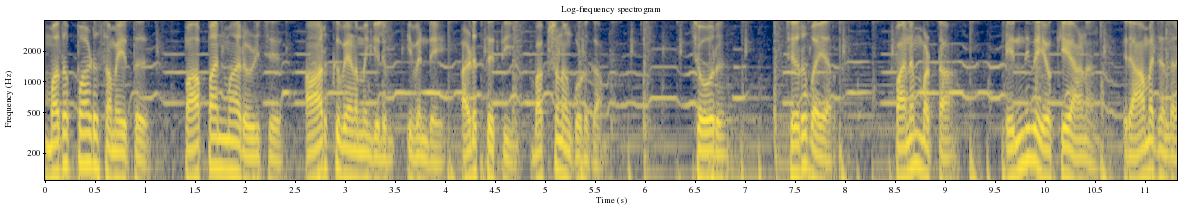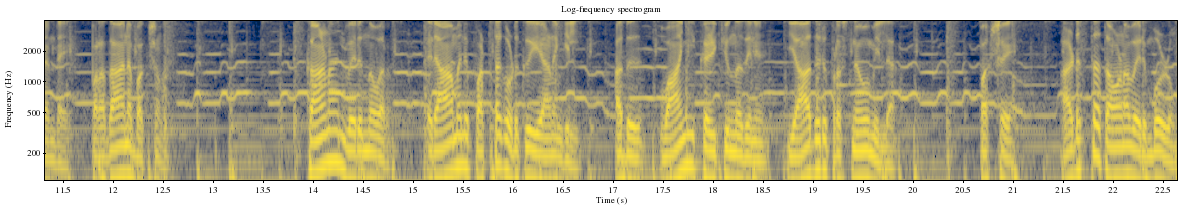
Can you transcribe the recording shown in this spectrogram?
മതപ്പാട് സമയത്ത് പാപ്പാന്മാരൊഴിച്ച് ആർക്ക് വേണമെങ്കിലും ഇവന്റെ അടുത്തെത്തി ഭക്ഷണം കൊടുക്കാം. ചോറ് ചെറുപയർ പനംവട്ട എന്നിവയൊക്കെയാണ് രാമചന്ദ്രന്റെ പ്രധാന ഭക്ഷണം. കാണാൻ വരുന്നവർ രാമന് പട്ട കൊടുക്കുകയാണെങ്കിൽ അത് വാങ്ങിക്കഴിക്കുന്നതിന് യാതൊരു പ്രശ്നവുമില്ല. പക്ഷേ അടുത്ത തവണ വരുമ്പോഴും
